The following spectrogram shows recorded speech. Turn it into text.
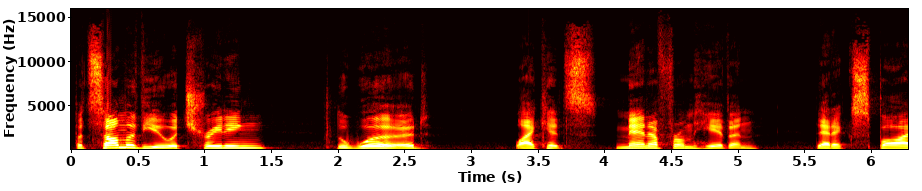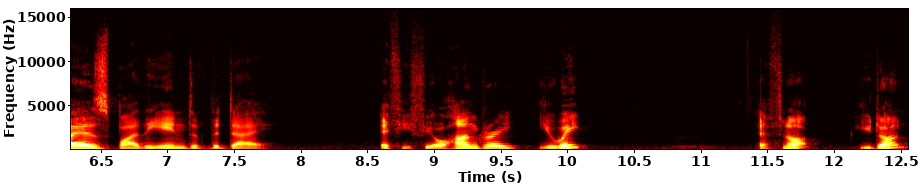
But some of you are treating the word like it's manna from heaven that expires by the end of the day. If you feel hungry, you eat. If not, you don't.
